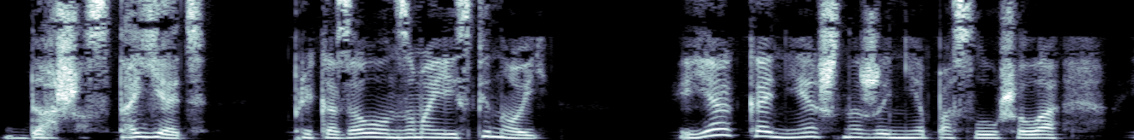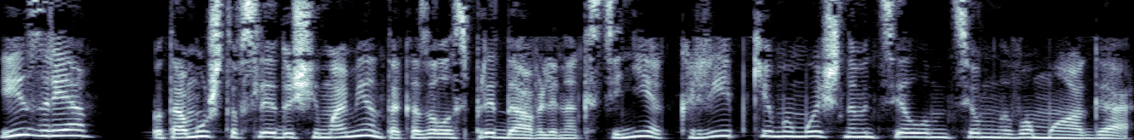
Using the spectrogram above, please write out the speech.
«Даша, стоять!» — приказал он за моей спиной. Я, конечно же, не послушала, и зря, потому что в следующий момент оказалась придавлена к стене крепким и мощным телом темного мага.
